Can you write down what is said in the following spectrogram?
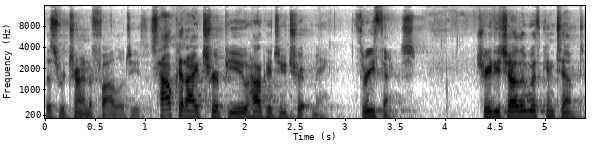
as we're trying to follow Jesus? How could I trip you? How could you trip me? Three things. Treat each other with contempt,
